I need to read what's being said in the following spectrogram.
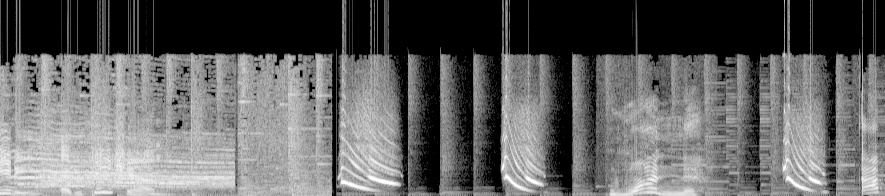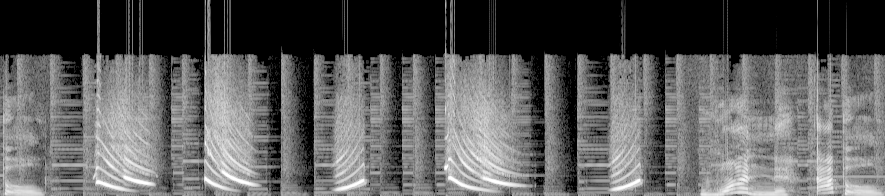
Kiddy Education. One apple. One apple.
